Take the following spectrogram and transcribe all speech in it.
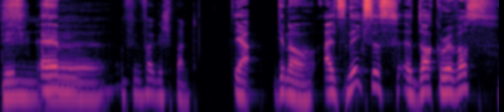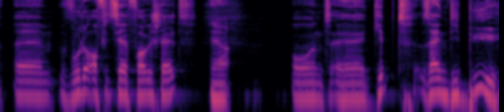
bin Ähm, äh, auf jeden Fall gespannt. Ja, genau. Als nächstes äh, Doc Rivers ähm, wurde offiziell vorgestellt. Ja. und äh, gibt sein Debüt,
